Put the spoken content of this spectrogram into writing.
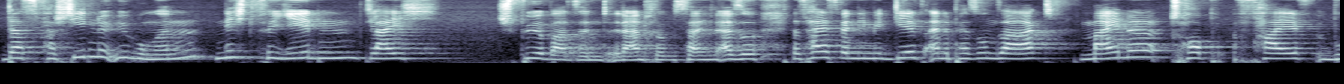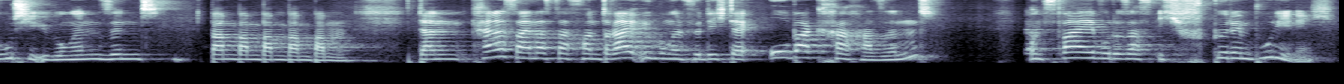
dass verschiedene Übungen nicht für jeden gleich spürbar sind, in Anführungszeichen. Also, das heißt, wenn dir jetzt eine Person sagt, meine Top 5 Booty-Übungen sind bam, bam, bam, bam, bam, dann kann es sein, dass davon drei Übungen für dich der Oberkracher sind und zwei, wo du sagst, ich spüre den Booty nicht.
